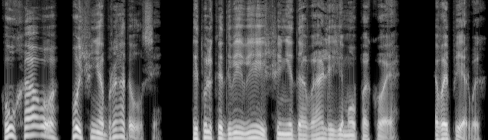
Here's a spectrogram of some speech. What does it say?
Хухао очень обрадовался, и только две вещи не давали ему покоя. Во-первых,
